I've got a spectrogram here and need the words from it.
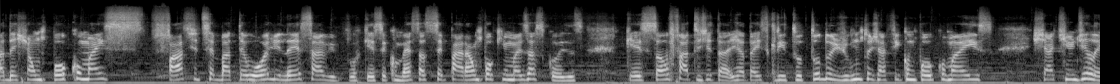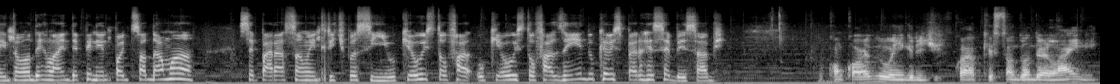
a deixar um pouco mais fácil de você bater o olho e ler, sabe? Porque você começa a separar um pouquinho mais as coisas. Porque só o fato de tá, já estar tá escrito tudo junto já fica um pouco mais chatinho de ler. Então, underline, dependendo, pode só dar uma separação entre, tipo assim, o que eu estou, o que eu estou fazendo e o que eu espero receber, sabe? Eu concordo, Ingrid, com a questão do underline.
